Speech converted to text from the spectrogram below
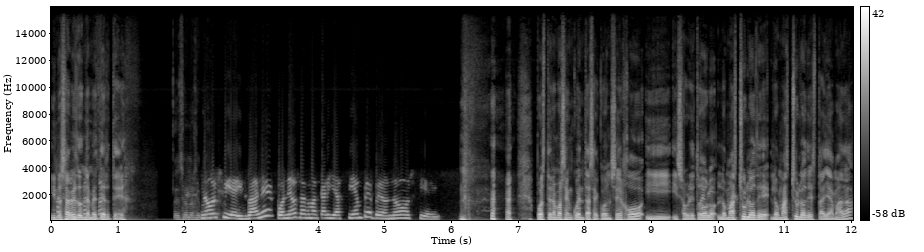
no sabes dónde meterte. Eso no se No puede. os fiéis, ¿vale? Poneos las mascarillas siempre, pero no os fiéis. Pues tenemos en cuenta ese consejo y, y sobre todo lo, lo más chulo de lo más chulo de esta llamada,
